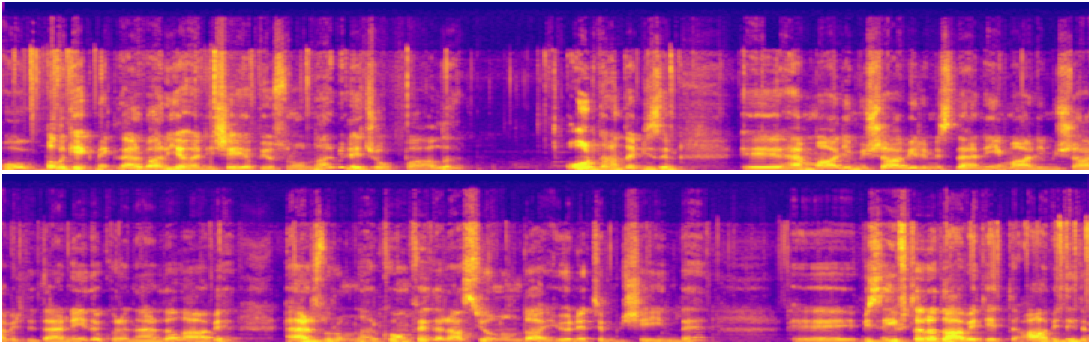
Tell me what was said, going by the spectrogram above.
o balık ekmekler var ya hani şey yapıyorsun onlar bile çok pahalı. Oradan da bizim e, hem mali müşavirimiz, derneği mali müşavirdi, derneği de kuran Erdal abi Erzurumlar Konfederasyonu'nda yönetim şeyinde e, bizi iftara davet etti. Abi dedim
